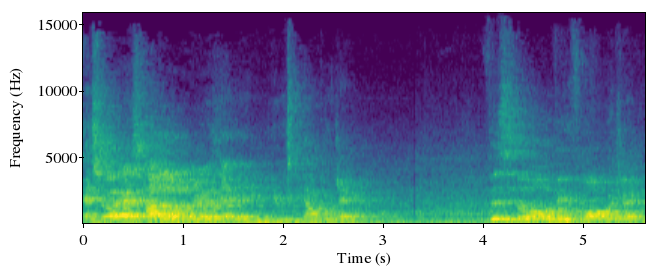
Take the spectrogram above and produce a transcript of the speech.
as well as other materials that we our project. This is the overview for our project.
